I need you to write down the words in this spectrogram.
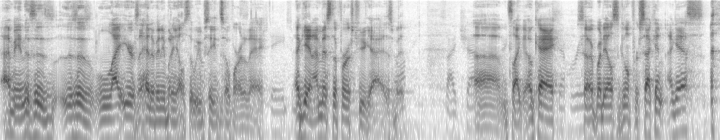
I mean, this is this is light years ahead of anybody else that we've seen so far today. Again, I missed the first few guys, but um, it's like okay, so everybody else is going for second, I guess. Now, this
